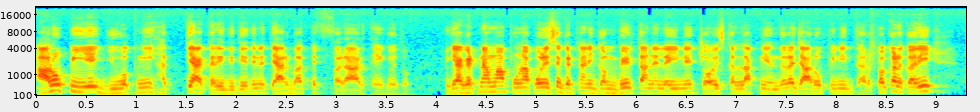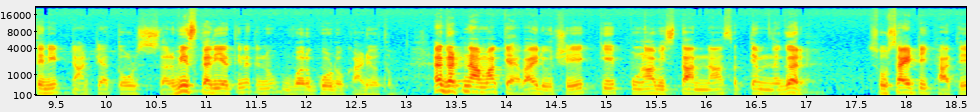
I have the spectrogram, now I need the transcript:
આરોપીએ યુવકની હત્યા કરી દીધી હતી અને ત્યારબાદ તે ફરાર થઈ ગયો હતો. જોકે આ ઘટનામાં પુણા પોલીસે ઘટનાની ગંભીરતાને લઈને ચોવીસ કલાકની અંદર જ આરોપીની ધરપકડ કરી, તેની ટાંટિયાતોડ સર્વિસ કરી હતી ને તેનો વરઘોડો કાઢ્યો હતો. આ ઘટનામાં કહેવાય રહ્યું છે કે પૂણા વિસ્તારના સત્યમનગર સોસાયટી ખાતે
